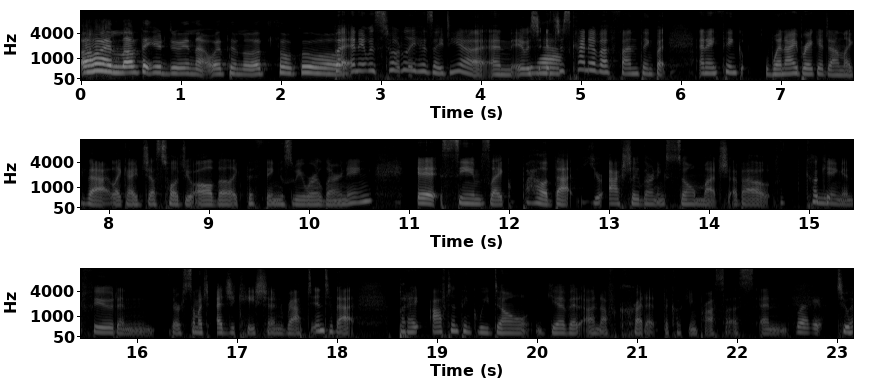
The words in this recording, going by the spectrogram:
I love that you're doing that with him. Though. That's so cool. But and it was totally his idea, and it was yeah. it's just kind of a fun thing. But and I think when I break it down like that, like I just told you all the like the things we were learning, it seems like wow that you're actually learning so much about cooking and food and there's so much education wrapped into that. But i often think we don't give it enough credit the cooking process and right. to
